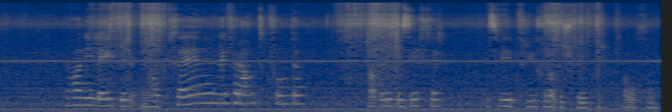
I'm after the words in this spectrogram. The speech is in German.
Da habe ich leider noch keinen Lieferant gefunden. Aber ich bin sicher, es wird früher oder später auch kommen.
